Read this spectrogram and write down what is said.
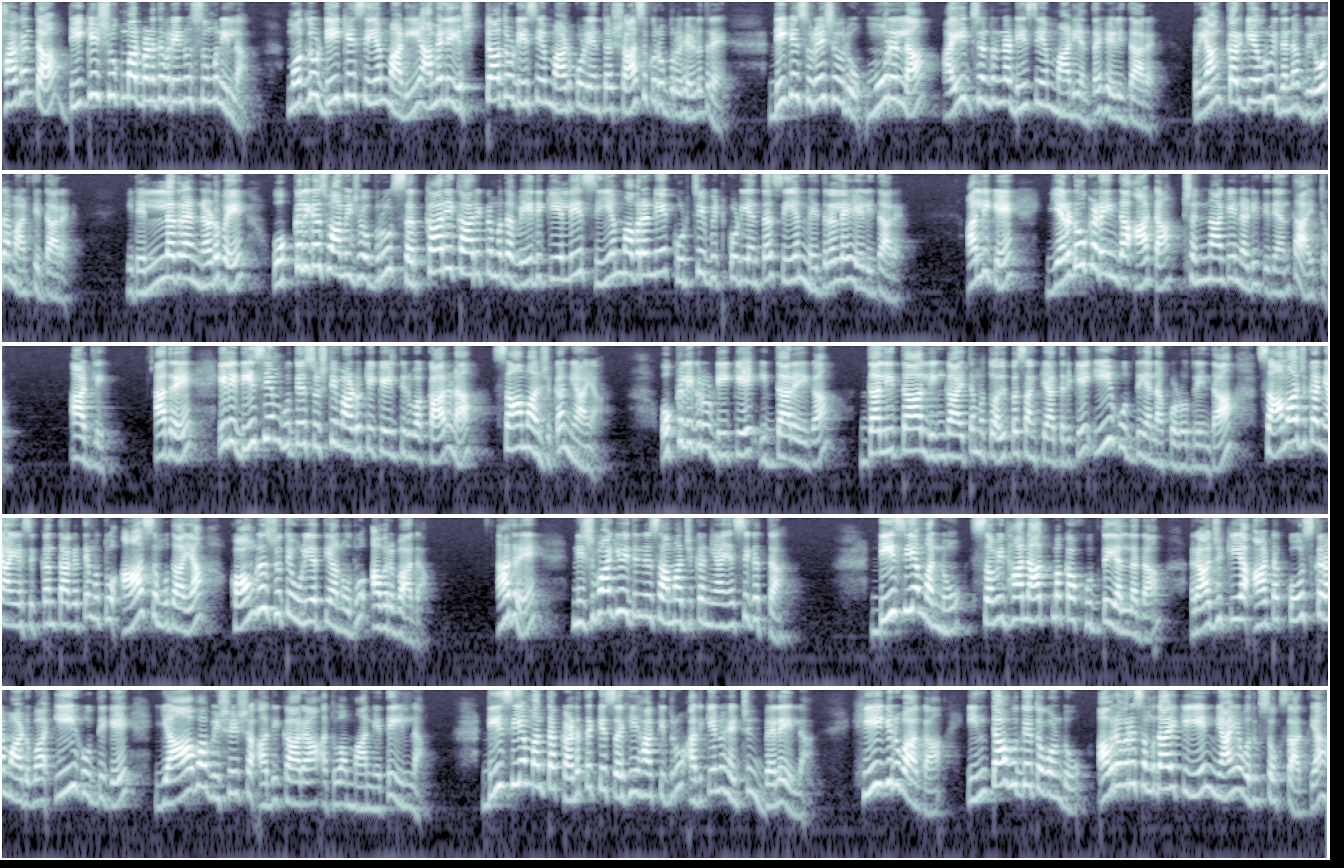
ಹಾಗಂತ ಡಿ ಕೆ ಶಿವಕುಮಾರ್ ಬಣದವರೇನು ಸುಮ್ಮನಿಲ್ಲ. ಮೊದಲು ಡಿ ಕೆ ಸಿ ಎಂ ಮಾಡಿ, ಆಮೇಲೆ ಎಷ್ಟಾದರೂ ಡಿ ಸಿ ಎಂ ಮಾಡ್ಕೊಳ್ಳಿ ಅಂತ ಶಾಸಕರೊಬ್ಬರು ಹೇಳಿದ್ರೆ, ಡಿ ಕೆ ಸುರೇಶ್ ಅವರು ಮೂರಲ್ಲ ಐದು ಜನರನ್ನ ಡಿ ಸಿ ಎಂ ಮಾಡಿ ಅಂತ ಹೇಳಿದ್ದಾರೆ. ಪ್ರಿಯಾಂಕ್ ಖರ್ಗೆ ಅವರು ಇದನ್ನು ವಿರೋಧ ಮಾಡ್ತಿದ್ದಾರೆ. ಇದೆಲ್ಲದರ ನಡುವೆ ಒಕ್ಕಲಿಗ ಸ್ವಾಮೀಜಿಯೊಬ್ಬರು ಸರ್ಕಾರಿ ಕಾರ್ಯಕ್ರಮದ ವೇದಿಕೆಯಲ್ಲಿ ಸಿಎಂ ಅವರನ್ನೇ ಕುರ್ಚಿ ಬಿಟ್ಕೊಡಿ ಅಂತ ಸಿಎಂ ಎದುರಲ್ಲೇ ಹೇಳಿದ್ದಾರೆ. ಅಲ್ಲಿಗೆ ಎರಡೂ ಕಡೆಯಿಂದ ಆಟ ಚೆನ್ನಾಗೇ ನಡೀತಿದೆ ಅಂತ ಆಯಿತು. ಆಡ್ಲಿ. ಆದರೆ ಇಲ್ಲಿ ಡಿ ಸಿ ಎಂ ಹುದ್ದೆ ಸೃಷ್ಟಿ ಮಾಡೋಕ್ಕೆ ಕೇಳ್ತಿರುವ ಕಾರಣ ಸಾಮಾಜಿಕ ನ್ಯಾಯ. ಒಕ್ಕಲಿಗರು ಡಿ ಕೆ ಇದ್ದಾರೆ ಈಗ. ದಲಿತ, ಲಿಂಗಾಯತ ಮತ್ತು ಅಲ್ಪಸಂಖ್ಯಾತರಿಗೆ ಈ ಹುದ್ದೆಯನ್ನು ಕೊಡೋದ್ರಿಂದ ಸಾಮಾಜಿಕ ನ್ಯಾಯ ಸಿಕ್ಕಂತಾಗತ್ತೆ ಮತ್ತು ಆ ಸಮುದಾಯ ಕಾಂಗ್ರೆಸ್ ಜೊತೆ ಉಳಿಯತ್ತೆ ಅನ್ನೋದು ಅವರ ವಾದ. ಆದರೆ ನಿಜವಾಗಿಯೂ ಇದರಿಂದ ಸಾಮಾಜಿಕ ನ್ಯಾಯ ಸಿಗುತ್ತಾ? ಡಿ ಸಿ ಎಂ ಅನ್ನು ಸಂವಿಧಾನಾತ್ಮಕ ಹುದ್ದೆಯಲ್ಲದ ರಾಜಕೀಯ ಆಟಕ್ಕೋಸ್ಕರ ಮಾಡುವ ಈ ಹುದ್ದೆಗೆ ಯಾವ ವಿಶೇಷ ಅಧಿಕಾರ ಅಥವಾ ಮಾನ್ಯತೆ ಇಲ್ಲ. ಡಿ ಸಿ ಎಂ ಅಂತ ಕಡತಕ್ಕೆ ಸಹಿ ಹಾಕಿದ್ರು ಅದಕ್ಕೇನು ಹೆಚ್ಚಿನ ಬೆಲೆ ಇಲ್ಲ. ಹೀಗಿರುವಾಗ ಇಂಥ ಹುದ್ದೆ ತಗೊಂಡು ಅವರವರ ಸಮುದಾಯಕ್ಕೆ ಏನು ನ್ಯಾಯ ಒದಗಿಸೋಕೆ ಸಾಧ್ಯ?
